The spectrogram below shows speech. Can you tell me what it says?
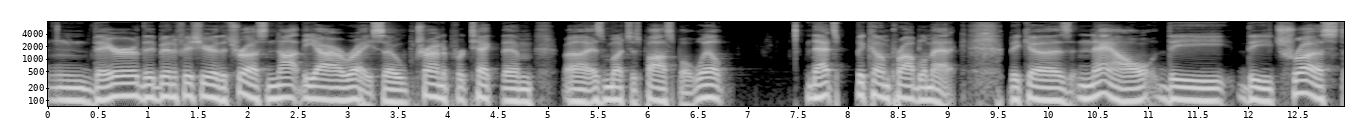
they're the beneficiary of the trust, not the IRA. So trying to protect them uh, as much as possible. Well, that's become problematic because now the the trust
